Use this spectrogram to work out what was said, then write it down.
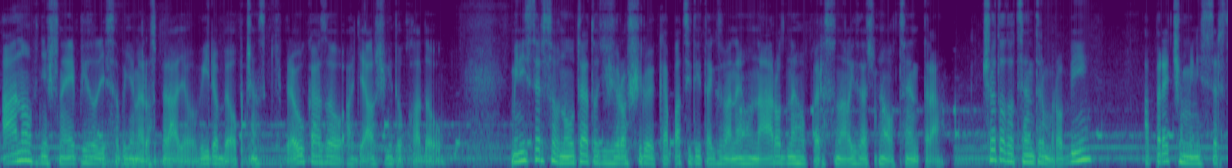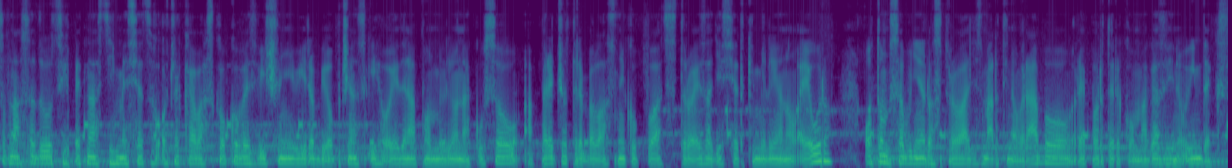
Áno, v dnešnej epizóde sa budeme rozprávať o výrobe občanských preukazov a ďalších dokladov. Ministerstvo vnútra totiž rozširuje kapacity tzv. Národného personalizačného centra. Čo toto centrum robí? A prečo ministerstvo v nasledujúcich 15 mesiacoch očakáva skokové zvýšenie výroby občianských o 1,5 milióna kusov a prečo treba vlastne kupovať stroje za desiatky miliónov eur? O tom sa budem rozprávať s Martinou Rábovou, reportérkou magazínu Index.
